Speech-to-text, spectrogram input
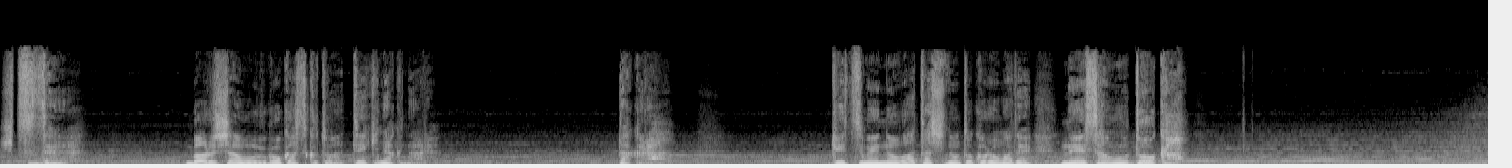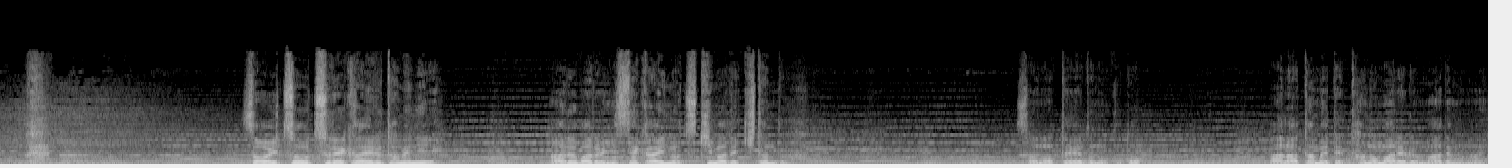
必然バルシャンを動かすことはできなくなる。月面の私のところまで姉さんをどうか。そいつを連れ帰るためにはるばる異世界の月まで来たんだ。その程度のこと改めて頼まれるまでもない。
